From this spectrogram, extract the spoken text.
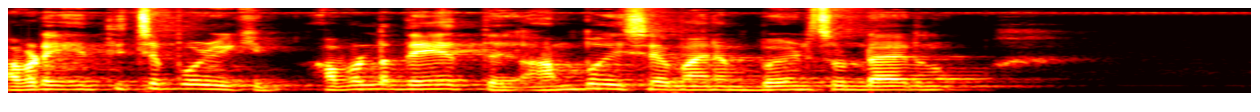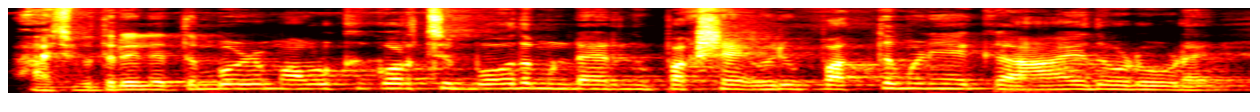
അവിടെ എത്തിച്ചപ്പോഴേക്കും അവളുടെ ദേഹത്ത് അമ്പത് ശതമാനം ബേൺസ് ഉണ്ടായിരുന്നു. ആശുപത്രിയിൽ എത്തുമ്പോഴും അവൾക്ക് കുറച്ച് ബോധമുണ്ടായിരുന്നു. പക്ഷേ ഒരു പത്ത് മണിയൊക്കെ ആയതോടുകൂടെ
